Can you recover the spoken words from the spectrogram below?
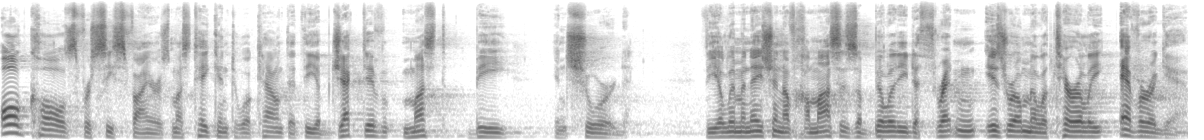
All calls for ceasefires must take into account that the objective must be ensured the elimination of Hamas's ability to threaten Israel militarily ever again.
